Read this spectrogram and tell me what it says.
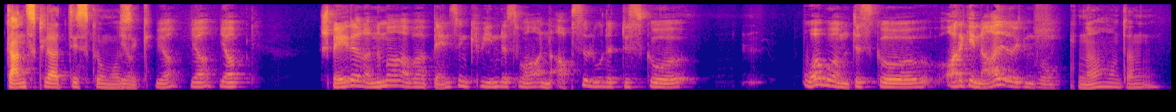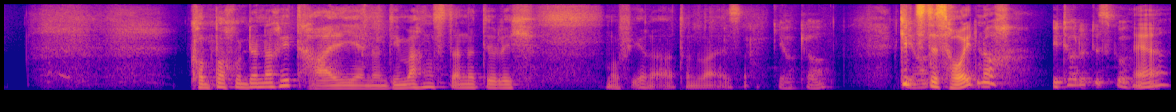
Ganz klar Disco-Musik. Ja, ja, ja, ja. Später dann nimmer, aber Dancing Queen, das war ein absoluter Disco, Ohrwurm, Disco, Original irgendwo. Ne? Und dann kommt man runter nach Italien und die machen es dann natürlich auf ihre Art und Weise. Ja, klar. Gibt es Ja. das heute noch? Italo Disco. Ja.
